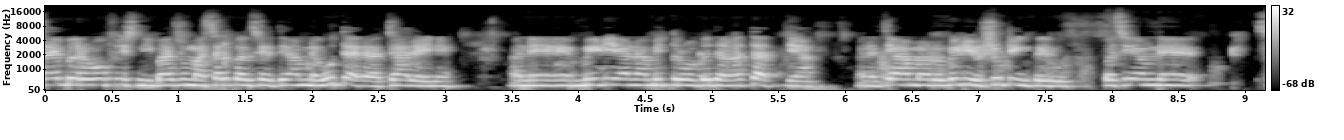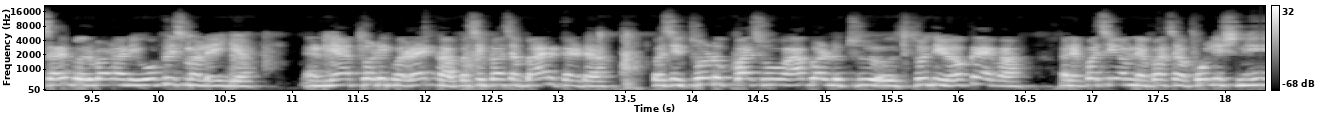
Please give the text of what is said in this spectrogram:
સાયબર ઓફિસની બાજુમાં સર્કલ છે, ત્યાં અમને ઉતાર્યા ચારેયને. અને મીડિયાના મિત્રો બધા હતા ત્યાં. અને ત્યાં અમારું વીડિયો શૂટિંગ કર્યું. પછી અમને સાયબર વાળાની ઓફિસમાં લઈ ગયા. અને ત્યાં થોડીક વાર રાખ્યા, પછી પાછા બહાર કાઢ્યા. પછી થોડુંક પાછું આગળ સુધી હકાવ્યા. અને પછી અમને પાછા પોલીસની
